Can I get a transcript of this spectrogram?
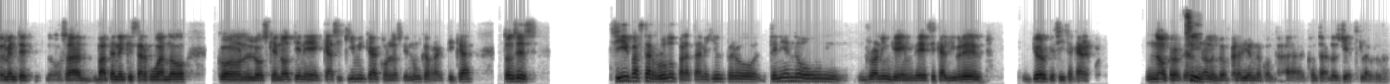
Totalmente, o sea, va a tener que estar jugando con los que no tiene casi química, con los que nunca practica. Entonces, Sí, va a estar rudo para Tannehill, pero teniendo un running game de ese calibre, yo creo que sí sacan el juego. No creo que no los veo perdiendo contra, contra los Jets, la verdad.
